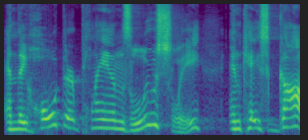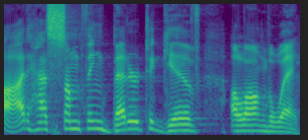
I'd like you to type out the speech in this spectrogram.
and they hold their plans loosely in case God has something better to give along the way.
